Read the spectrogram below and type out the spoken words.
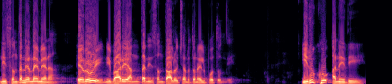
నీ సొంత నిర్ణయమేనా? ఏ రోయ్ నీ భార్య అంతా నీ సొంత ఆలోచనతో వెళ్ళిపోతుంది. ఇరుకు అనేది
